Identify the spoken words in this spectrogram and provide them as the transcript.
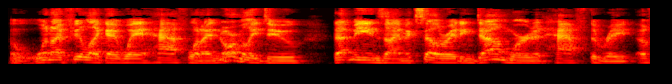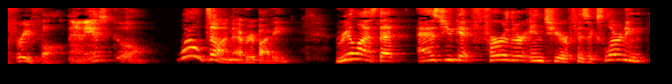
When I feel like I weigh half what I normally do, that means I'm accelerating downward at half the rate of free fall. That is cool. Well done, everybody. Realize that as you get further into your physics learning,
